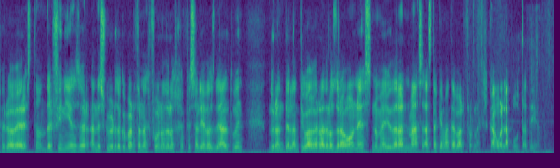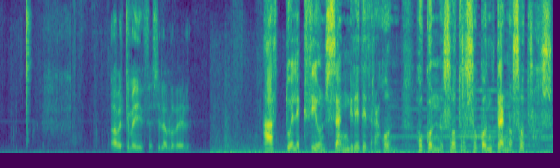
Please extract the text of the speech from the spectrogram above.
Pero a ver, esto, Delfin y Esber han descubierto que Parthurnax fue uno de los jefes aliados de Altwin durante la antigua guerra de los dragones. No me ayudarán más hasta que mate a Parthurnax. Cago en la puta, tío. A ver qué me dices si le hablo de él. Haz tu elección, sangre de dragón, o con nosotros o contra nosotros.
